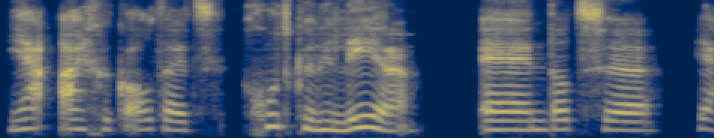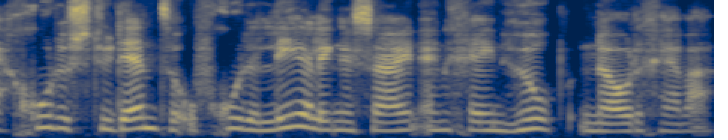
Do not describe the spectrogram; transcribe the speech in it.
ja, eigenlijk altijd goed kunnen leren. En dat ze ja, goede studenten of goede leerlingen zijn en geen hulp nodig hebben.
